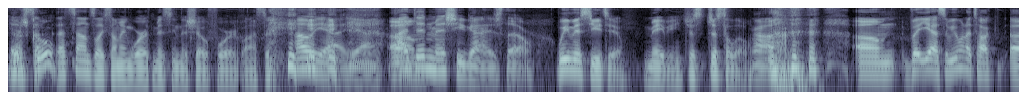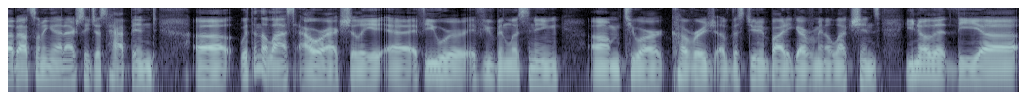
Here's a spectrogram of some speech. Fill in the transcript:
Yeah, so- cool That sounds like something worth missing the show for last week. oh yeah yeah i Um, did miss you guys though We miss you too, maybe just just a little. Ah. um, but yeah, so we want to talk uh, about something that actually just happened uh, within the last hour. Actually, uh, if you were if you've been listening um, to our coverage of the student body government elections, you know that the uh,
